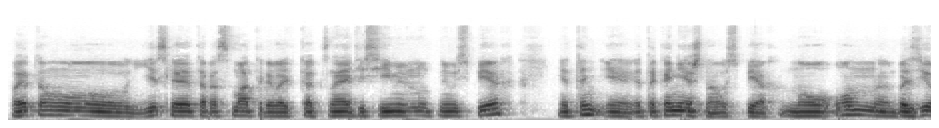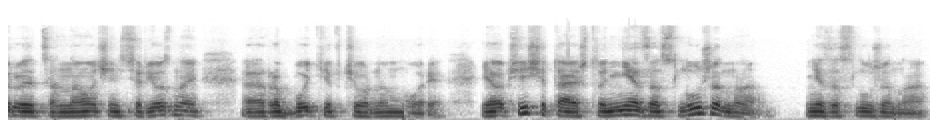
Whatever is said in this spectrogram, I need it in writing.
Поэтому, если это рассматривать как, знаете, сиюминутный успех, это, это конечно, успех, но он базируется на очень серьезной э, работе в Черном море. Я вообще считаю, что незаслуженно незаслуженно.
